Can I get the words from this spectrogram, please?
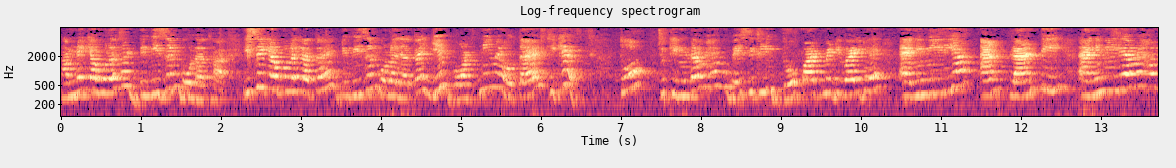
हमने क्या बोला था? डिवीज़न बोला था। इसे क्या बोला जाता है? डिवीज़न बोला जाता है। ये बॉटनी में होता है, ठीक है? तो जो किंगडम है, वो बेसिकली दो पार्ट में डिवाइड है एनिमीलिया एंड प्लांटी एनिमीलिया में हम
